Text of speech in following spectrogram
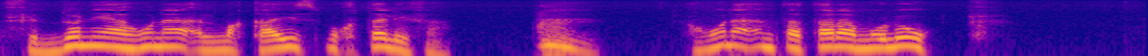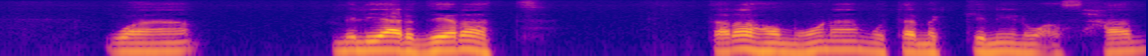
في الدنيا هنا المقاييس مختلفة. هنا أنت ترى ملوك ومليارديرات. تراهم هنا متمكنين وأصحاب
